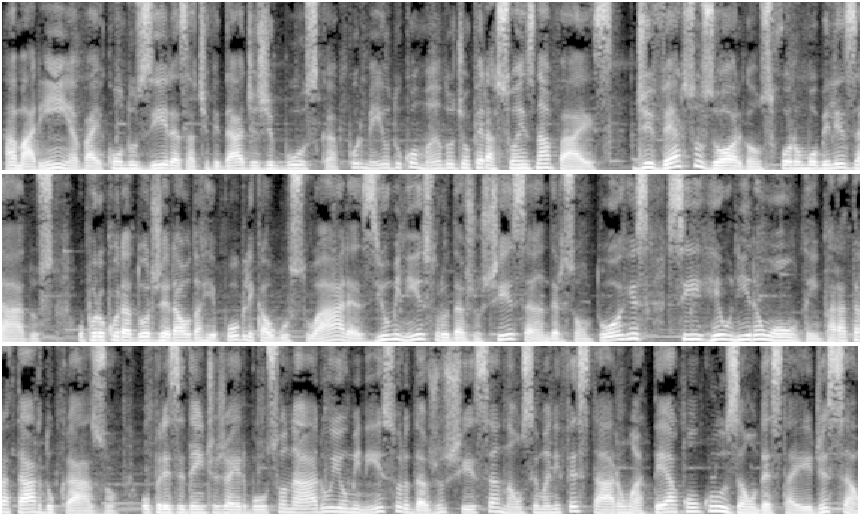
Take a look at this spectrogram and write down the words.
A Marinha vai conduzir as atividades de busca por meio do Comando de Operações Navais. Diversos órgãos foram mobilizados o Procurador-Geral da República, Augusto Aras, e o ministro da Justiça, Anderson Torres, se reuniram ontem para tratar do caso. O presidente Jair Bolsonaro e o ministro da Justiça não se manifestaram até a conclusão desta edição.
